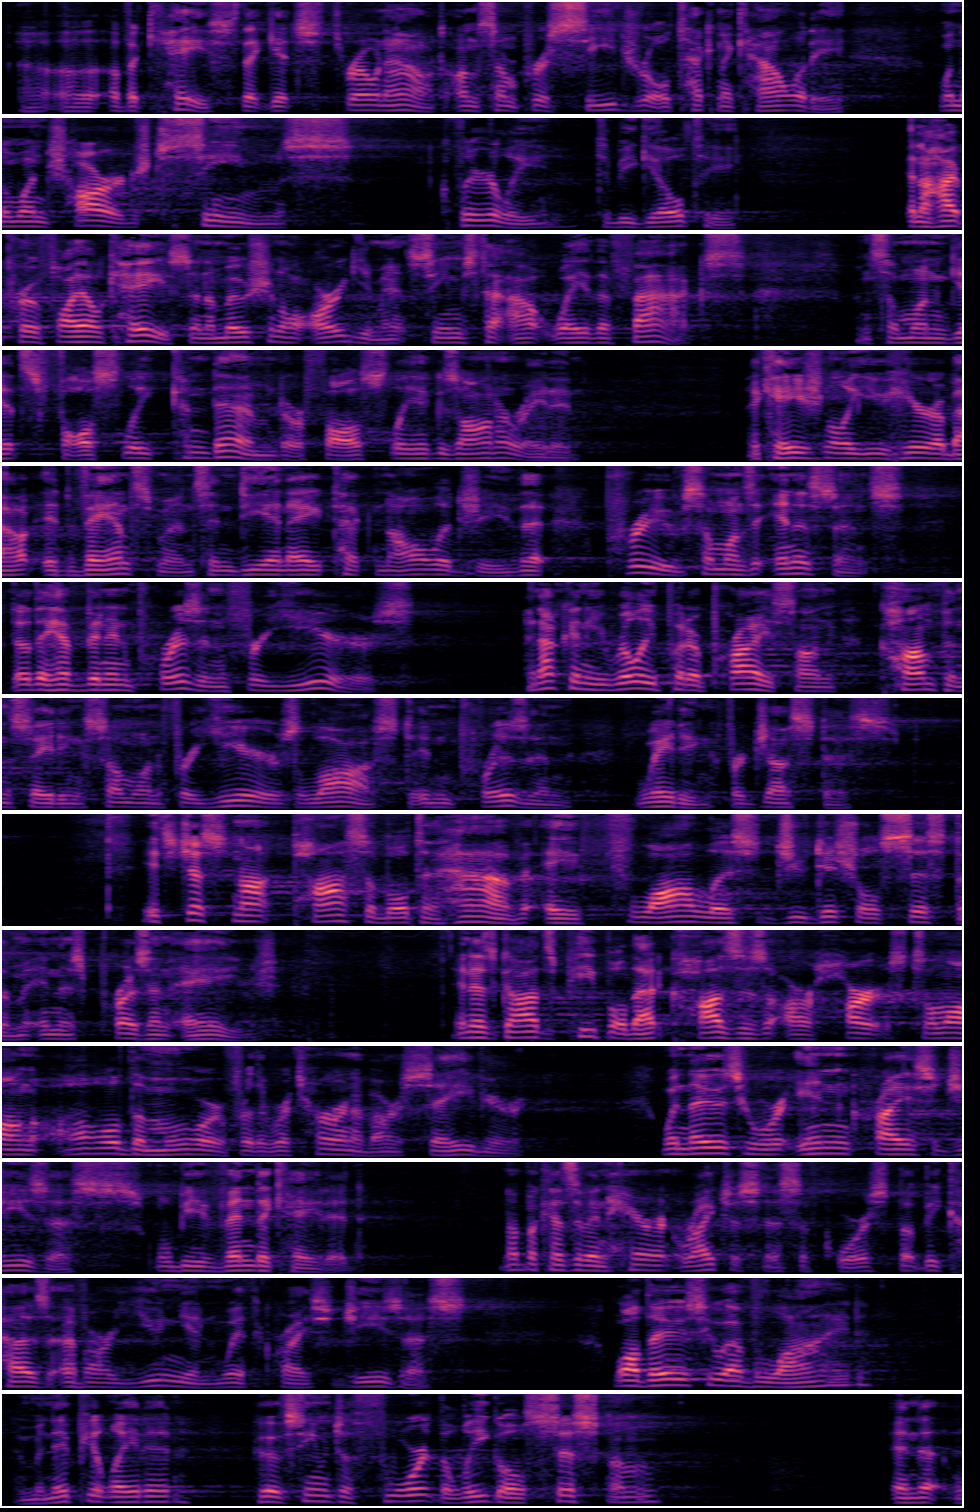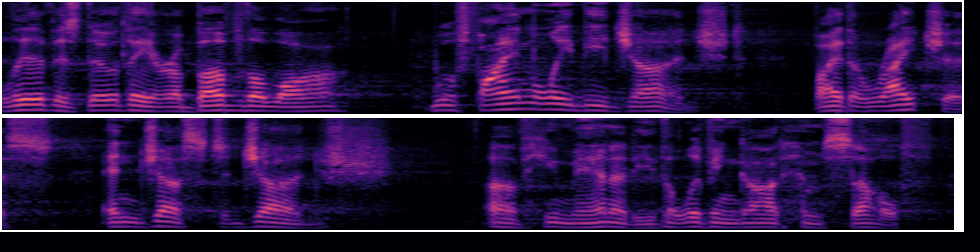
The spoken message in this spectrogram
of a case that gets thrown out on some procedural technicality when the one charged seems clearly to be guilty. In a high profile case, an emotional argument seems to outweigh the facts and someone gets falsely condemned or falsely exonerated. Occasionally, you hear about advancements in DNA technology that prove someone's innocence, though they have been in prison for years. And how can you really put a price on compensating someone for years lost in prison waiting for justice? It's just not possible to have a flawless judicial system in this present age. And as God's people, that causes our hearts to long all the more for the return of our Savior, when those who were in Christ Jesus will be vindicated, not because of inherent righteousness, of course, but because of our union with Christ Jesus. While those who have lied and manipulated, who have seemed to thwart the legal system and that live as though they are above the law, will finally be judged by the righteous and just judge of humanity, the living God Himself.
